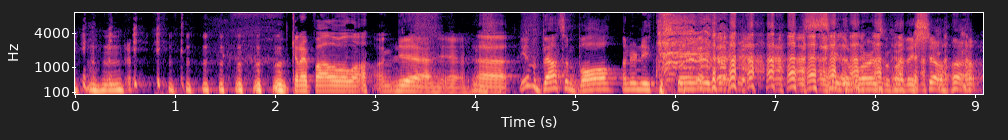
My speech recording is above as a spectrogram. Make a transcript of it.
mm-hmm, mm-hmm. Can I follow along? Yeah, yeah. Uh, you have a bouncing ball underneath the stage. I can just see the words before they show up.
